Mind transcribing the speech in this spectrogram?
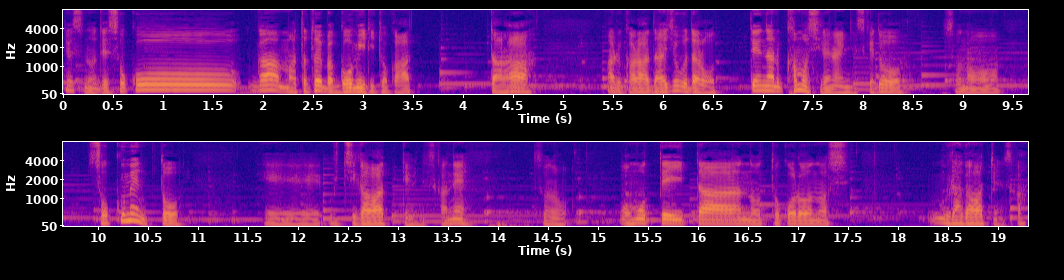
ですのでそこが、まあ、例えば5ミリとかあったらあるから大丈夫だろうってなるかもしれないんですけどその側面と、えー、内側っていうんですかね。その表板のところの裏側っていうんですか。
